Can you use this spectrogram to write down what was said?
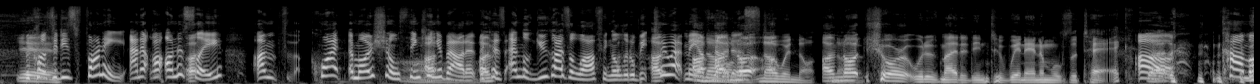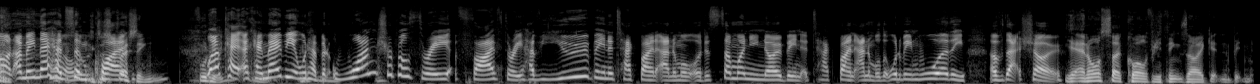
because it is funny. And I, honestly, I'm f- quite emotional thinking oh, about it because and look, you guys are laughing a little bit too at me. I've no, noticed. no, no, we're not. I'm No. not sure it would have made it into when animals attack. Oh, but- come on! I mean, they had Well, some quite distressing. Well, okay, okay, maybe it would have, but one triple three five three. Have you been attacked by an animal, or does someone you know been attacked by an animal that would have been worthy of that show? Yeah, and also call if you think Zoe getting bitten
